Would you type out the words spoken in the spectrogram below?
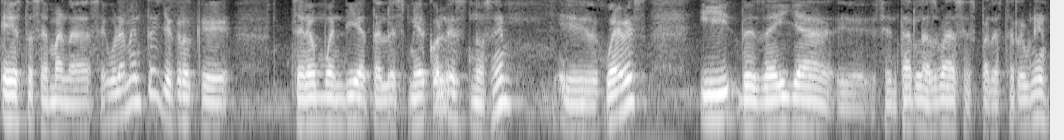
Esta semana seguramente. Yo creo que será un buen día, tal vez miércoles, no sé, eh, jueves. Y desde ahí ya eh, sentar las bases para esta reunión.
